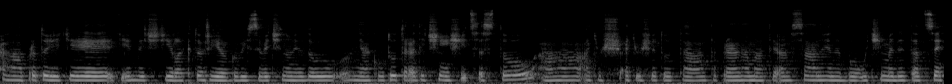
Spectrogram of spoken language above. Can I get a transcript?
A protože ti, ti indičtí lektoři jogoví si většinou jedou nějakou tu tradičnější cestou a ať už, ať už je to ta, ta pranama, ty asány nebo učí meditaci,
